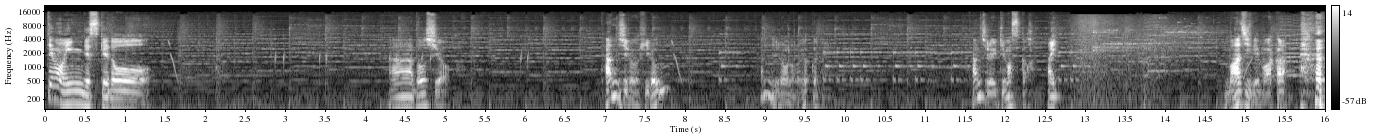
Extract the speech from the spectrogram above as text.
てもいいんですけど、あー、どうしよう。炭治郎拾う？炭治郎の方が良くない？炭治郎いきますか。はい。マジでわからん。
